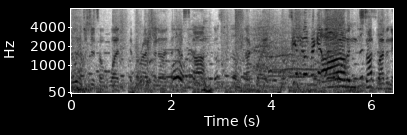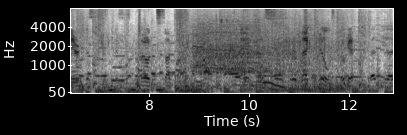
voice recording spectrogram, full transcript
really interested to what if Ryan's gonna Oh adjust. man, Uh, the not quite. Forget! Oh, this stopped by the nair. This is it. This is it. Oh, it's not. And that's back killed. Okay. Bad DI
